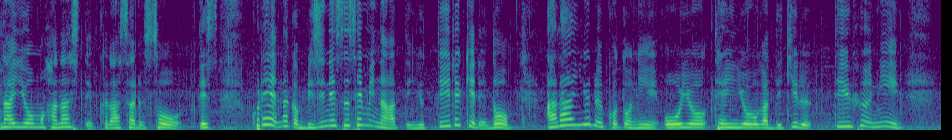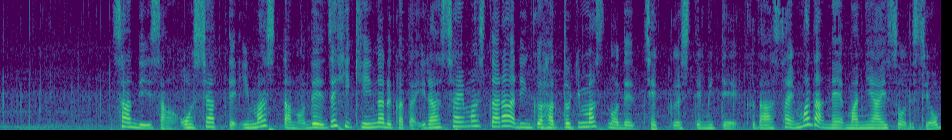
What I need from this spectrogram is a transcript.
内容も話してくださるそうです。これなんかビジネスセミナーって言っているけれどあらゆることに応用転用ができるっていうふうにサンディさんおっしゃっていましたのでぜひ気になる方いらっしゃいましたらリンク貼っておきますのでチェックしてみてください。まだね間に合いそうですよ。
